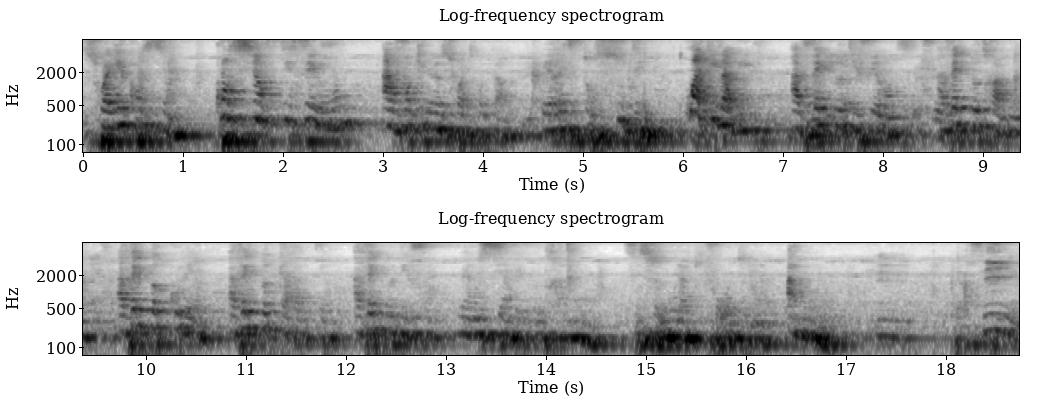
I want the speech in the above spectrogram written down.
Soyez conscients. Conscientisez-vous avant qu'il ne soit trop tard. Et restons soudés, quoi qu'il arrive, avec nos différences, avec notre amour, avec notre colère, avec notre caractère, avec nos défauts, mais aussi avec notre amour. C'est ce mot-là qu'il faut retenir. Amour. Merci.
